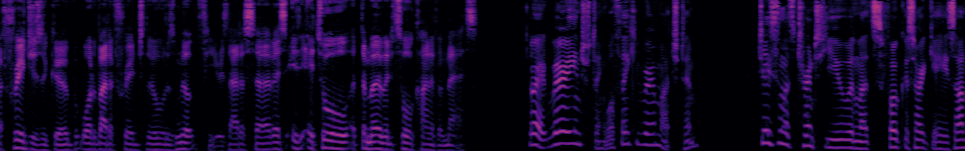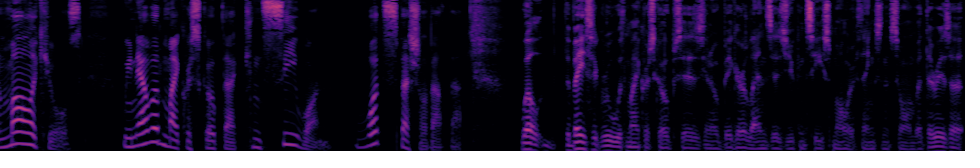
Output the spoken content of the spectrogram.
a fridge is a good, but what about a fridge that orders milk for you? Is that a service? It, it's all at the moment. It's all kind of a mess. Right, very interesting. Well, thank you very much, Tim. Jason, let's turn to you and let's focus our gaze on molecules. We now have a microscope that can see one. What's special about that? Well, the basic rule with microscopes is, you know, bigger lenses, you can see smaller things and so on. But there is a,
